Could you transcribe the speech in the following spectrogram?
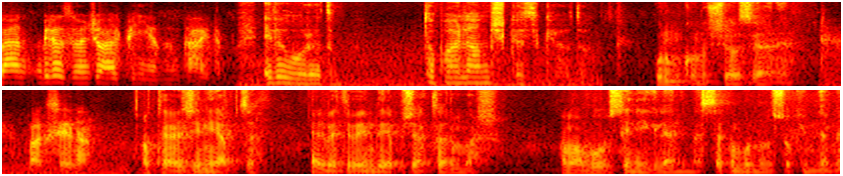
Ben biraz önce Alp'in yanındaydım. Eve uğradım. Toparlanmış gözüküyordu. Bunu mu konuşacağız yani? Bak Seylan. O tercihini yaptı. Elbette benim de yapacaklarım var. Ama bu seni ilgilendirmez. Sakın burnunu sokayım deme.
